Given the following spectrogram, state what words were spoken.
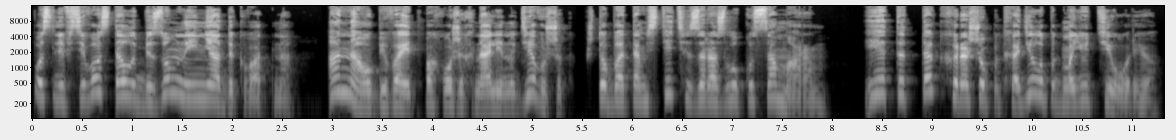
после всего стала безумна и неадекватна. Она убивает похожих на Алину девушек, чтобы отомстить за разлуку с Амаром. И это так хорошо подходило под мою теорию.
